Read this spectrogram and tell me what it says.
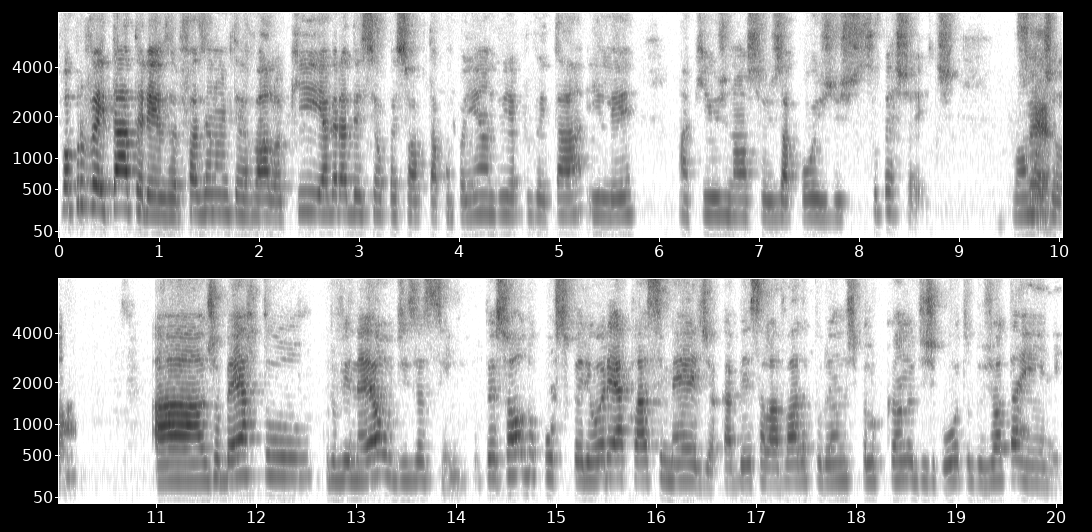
Vou aproveitar, Tereza, fazendo um intervalo aqui, e agradecer ao pessoal que está acompanhando e aproveitar e ler aqui os nossos apoios de superchat. Vamos certo. lá. A Gilberto Cruvinel diz assim: o pessoal do curso superior é a classe média, cabeça lavada por anos pelo cano de esgoto do JN.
